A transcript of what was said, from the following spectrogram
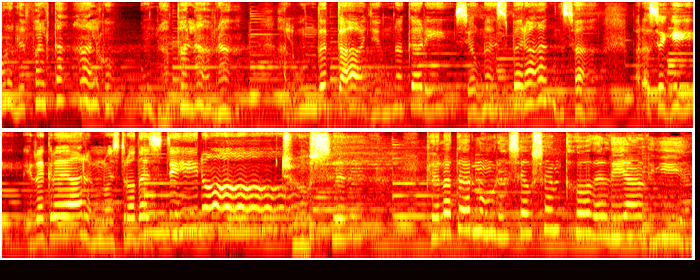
Le falta algo, una palabra, algún detalle, una caricia, una esperanza para seguir y recrear nuestro destino. Yo sé que la ternura se ausentó del día a día.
